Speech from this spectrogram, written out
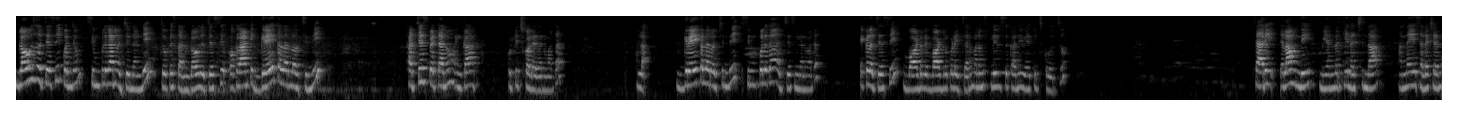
బ్లౌజ్ వచ్చేసి కొంచెం సింపుల్గానే వచ్చిందండి. చూపిస్తాను. బ్లౌజ్ వచ్చేసి ఒకలాంటి గ్రే కలర్లో వచ్చింది. కట్ చేసి పెట్టాను ఇంకా కుట్టించుకోలేదనమాట ఇలా. గ్రే కలర్ వచ్చింది. సింపుల్గా వచ్చేసింది అనమాట ఇక్కడ వచ్చేసి బార్డర్ బార్డర్ కూడా ఇచ్చారు. మనం స్లీవ్స్ కానీ వేపించుకోవచ్చు. శారీ ఎలా ఉంది? మీ అందరికీ నచ్చిందా? అన్నయ్య సెలెక్షన్.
